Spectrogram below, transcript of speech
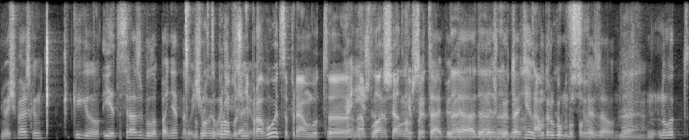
Мне очень понравилось, как и это сразу было понятно, почему ну, Просто проба же не проводится прям вот э, Конечно, на площадке. на сетапе, да, да, да, да, говорю, Тарантино по-другому бы показал. Ну вот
